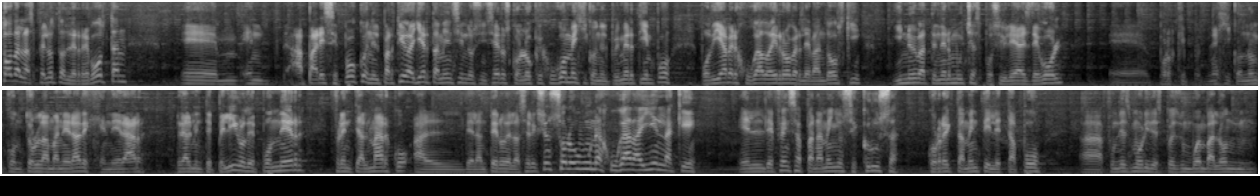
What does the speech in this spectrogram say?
todas las pelotas le rebotan. Em, aparece poco. En el partido de ayer, también siendo sinceros, con lo que jugó México en el primer tiempo, podía haber jugado ahí Robert Lewandowski y no iba a tener muchas posibilidades de gol, eh, porque pues, México no encontró la manera de generar realmente peligro, de poner frente al marco al delantero de la selección. Solo hubo una jugada ahí en la que el defensa panameño se cruza correctamente y le tapó a Funes Mori después de un buen balón,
